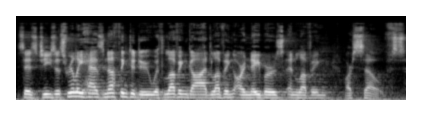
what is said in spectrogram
says Jesus, really has nothing to do with loving God, loving our neighbors, and loving ourselves.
